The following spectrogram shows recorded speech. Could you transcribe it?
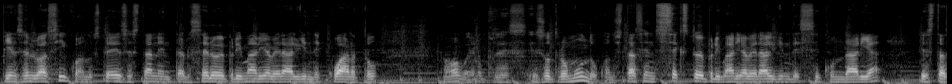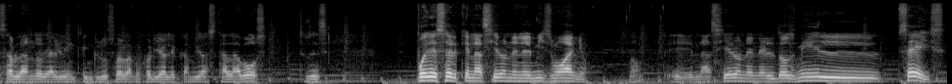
piénsenlo así, cuando ustedes están en tercero de primaria ver a alguien de cuarto, ¿no? bueno, pues es, es, otro mundo. Cuando estás en sexto de primaria ver a alguien de secundaria, estás hablando de alguien que incluso a lo mejor ya le cambió hasta la voz. Entonces, Puede ser que nacieron en el mismo año, ¿no? Eh, nacieron en el 2006,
